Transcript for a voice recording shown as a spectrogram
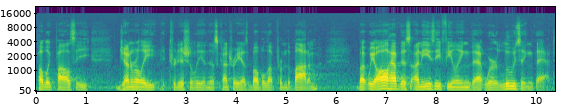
public policy generally, traditionally in this country has bubbled up from the bottom. But we all have this uneasy feeling that we're losing that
